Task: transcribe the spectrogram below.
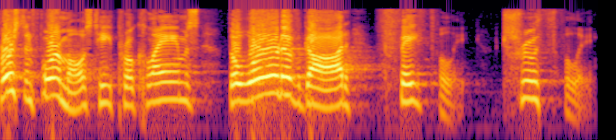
First and foremost, he proclaims the Word of God faithfully, truthfully.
